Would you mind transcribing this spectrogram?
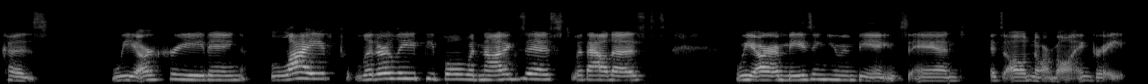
because we are creating life. Literally people would not exist without us. We are amazing human beings and it's all normal and great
